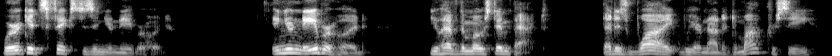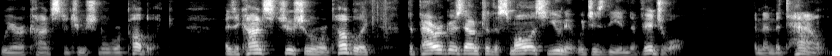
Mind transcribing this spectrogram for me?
Where it gets fixed is in your neighborhood. In your neighborhood, you have the most impact. That is why we are not a democracy, we are a constitutional republic. As a constitutional republic, the power goes down to the smallest unit, which is the individual, and then the town,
